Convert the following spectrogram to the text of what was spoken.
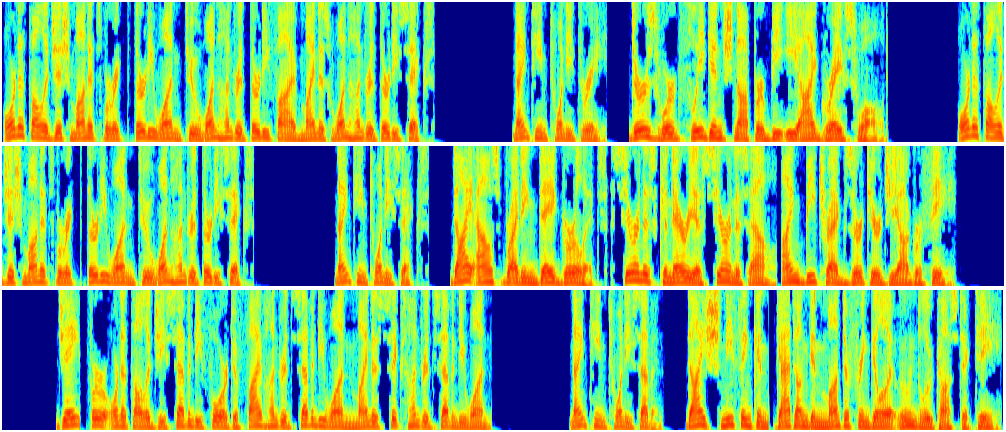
Ornithologische Monatsbericht 31-135-136 1923. Der Zwergfliegenschnapper bei Greifswald. Ornithologische Monatsbericht 31-136 1926. Die Ausbreitung des Gurlitz Sirenus canarius Sirenus L. Ein Beitrag zur Tiergeographie. J. Fur Ornithology 74 to 571-671. 1927. Die Schneefinken Gattungen Montifringilla und Leucosticte.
